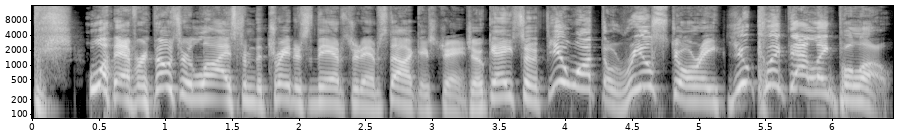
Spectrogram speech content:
Psh, Whatever, those are lies from the traders in the Amsterdam Stock Exchange, okay? So if you want the real story, you click that link below.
